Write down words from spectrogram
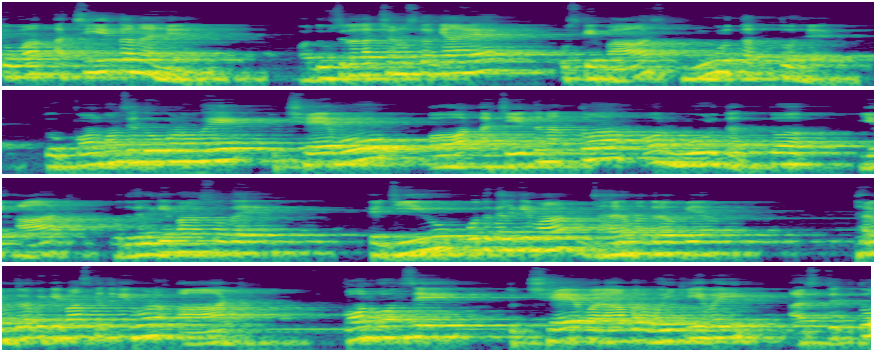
तो वह अचेतन है। और दूसरा लक्षण उसका क्या है? उसके पास मूर्तत्व है। तो कौन कौन से दो गुण हो गए? तो छह वो और अचेतनत्व और मूर्तत्व। ये आठ उद्गल के पास हो गए। फिर जीव उद्गल के बाद धर्म द्रव्य। धर्म द्रव्य के पास कितने गुण? आठ। कौन कौन से? तो छह बराबर वही किए भाई। अस्तित्व,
